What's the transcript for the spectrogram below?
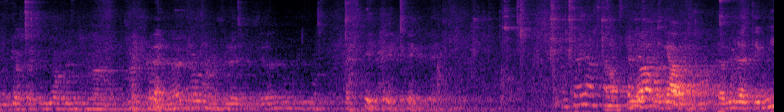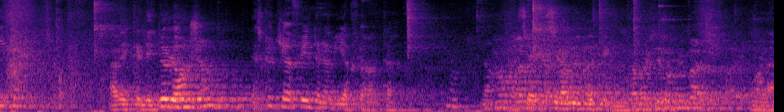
Je me casse la figure gentiment. Alors, tu vois, regarde, tu as vu la technique Avec les deux longes, est-ce que tu as fait de la via ferrata Non. c'est c'est la même technique. Ah, c'est pas plus mal. Voilà.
